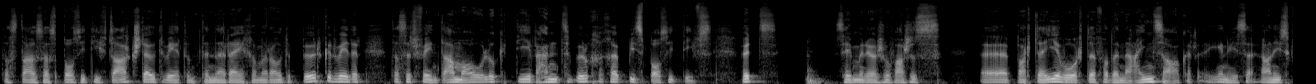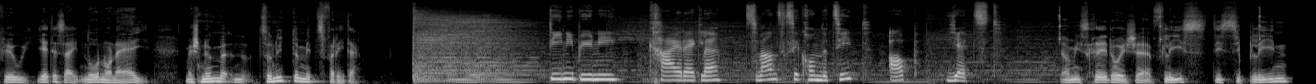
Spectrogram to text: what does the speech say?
dass das als positiv dargestellt wird und dann erreichen wir auch den Bürger wieder, dass er findet, ah mal, schau, die wollen wirklich etwas Positives. Heute sind wir ja schon fast ein äh, Parteien geworden von den Neinsager. Irgendwie habe ich das Gefühl, jeder sagt nur noch Nein. Man ist nicht mehr, zu nichts damit zufrieden. Deine Bühne, keine Regeln, 20 Sekunden Zeit, ab jetzt. Ja, mein Credo ist äh, Fleiss, Disziplin,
